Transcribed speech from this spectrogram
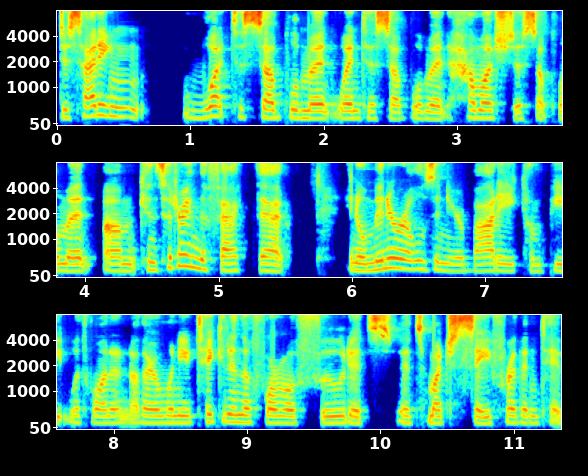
deciding what to supplement, when to supplement, how much to supplement, um, considering the fact that you know minerals in your body compete with one another, and when you take it in the form of food, it's it's much safer than t-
